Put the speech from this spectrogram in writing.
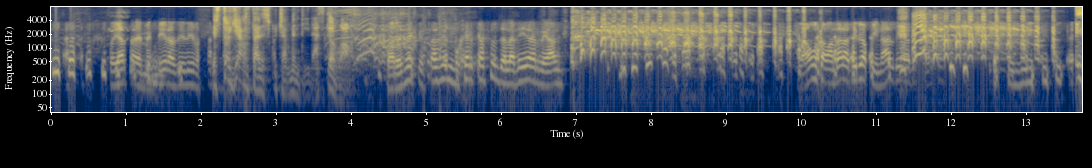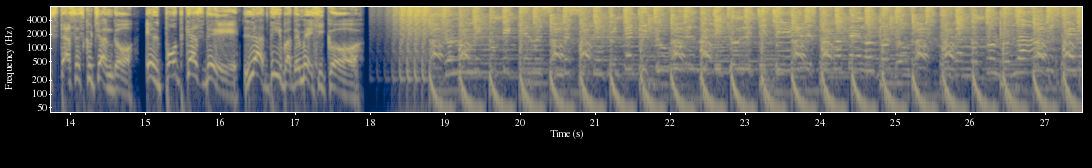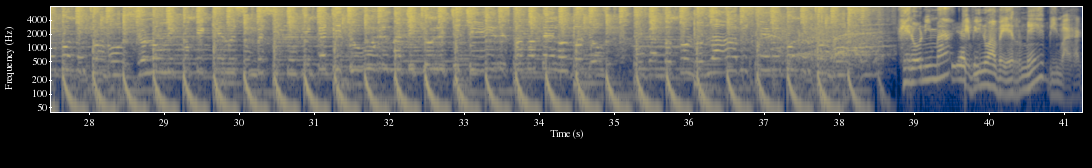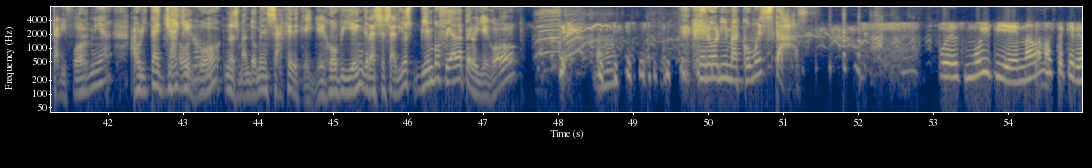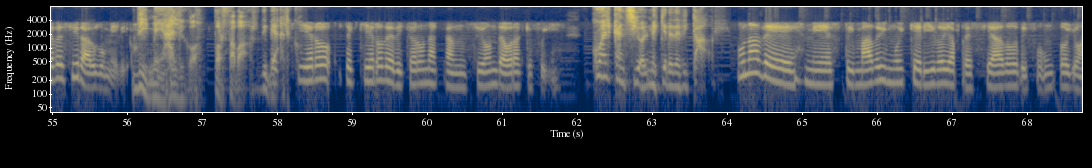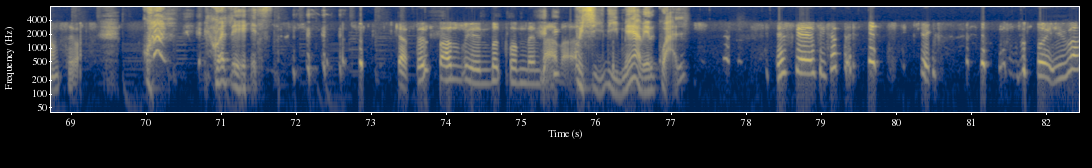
Estoy harta de mentiras, sí, Diva. Estoy harta de escuchar mentiras. Qué horror. Parece que estás en Mujer Casos de la Vida Real. La vamos a mandar a Silvia Final, Diva. Estás escuchando el podcast de La Diva de México. Yo no me Jerónima, que vino a verme, vino a California, ahorita ya Hola. llegó, nos mandó mensaje de que llegó bien, gracias a Dios, bien bofeada, pero llegó. Jerónima, ¿cómo estás? Pues muy bien, nada más te quería decir algo, Mirio. Dime algo, por favor, dime Te algo. quiero, te quiero dedicar una canción de ahora que fui. ¿Cuál canción me quiere dedicar? Una de mi estimado y muy querido y apreciado difunto Joan Sebastián. ¿Cuál es? Ya te estás riendo, condenada. Pues sí, dime, a ver cuál. Es que fíjate que cuando iba,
